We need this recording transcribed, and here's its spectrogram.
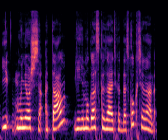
И мнешься. А там я не могла сказать, когда сколько тебе надо.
